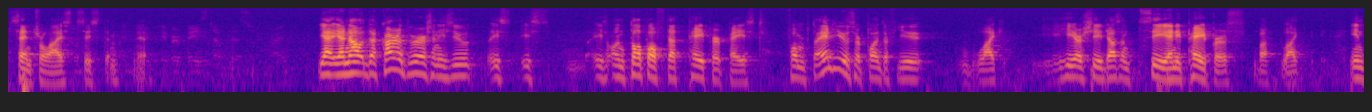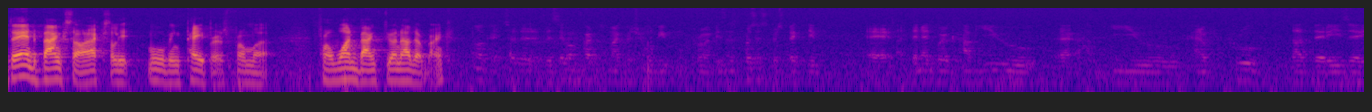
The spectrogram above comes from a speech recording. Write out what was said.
centralized system. Yeah. Yeah, yeah. Now the current version is, is, is, is on top of that paper-based. From the end user point of view, like he or she doesn't see any papers, but like in the end, banks are actually moving papers from a from one bank to another bank. Okay, so the, the second part of my question will be from a business process perspective. Uh, the network, have you, uh, have you kind of proved that there is a,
